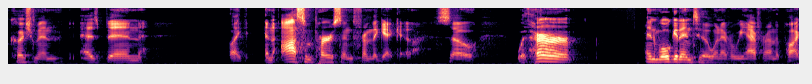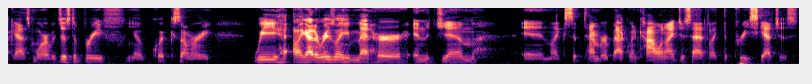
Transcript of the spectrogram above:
Cushman has been like an awesome person from the get go. So with her, and we'll get into it whenever we have her on the podcast more. But just a brief, you know, quick summary. We like I'd originally met her in the gym in like September, back when Kyle and I just had like the pre sketches.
